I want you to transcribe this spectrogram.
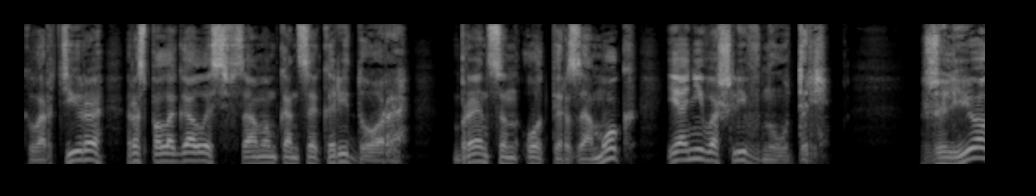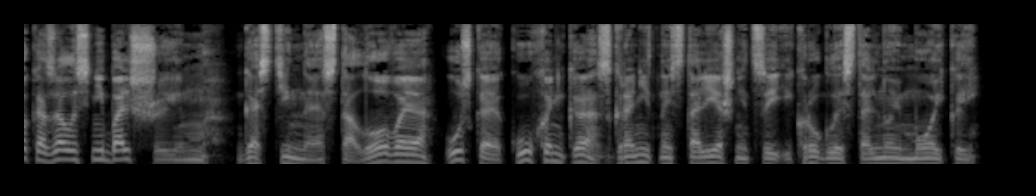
Квартира располагалась в самом конце коридора. Брэнсон отпер замок, и они вошли внутрь. Жилье оказалось небольшим. Гостиная-столовая, узкая кухонька с гранитной столешницей и круглой стальной мойкой,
